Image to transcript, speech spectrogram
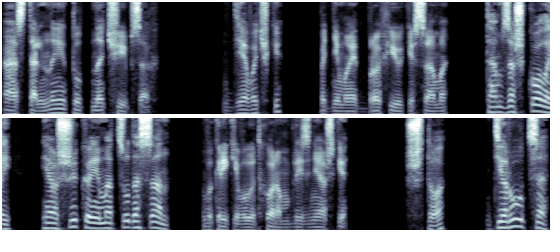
а остальные тут на чипсах. «Девочки?» — поднимает бровь Юки-сама. «Там за школой! Иошика и Мацуда-сан!» — выкрикивают хором близняшки. «Что? Дерутся!»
